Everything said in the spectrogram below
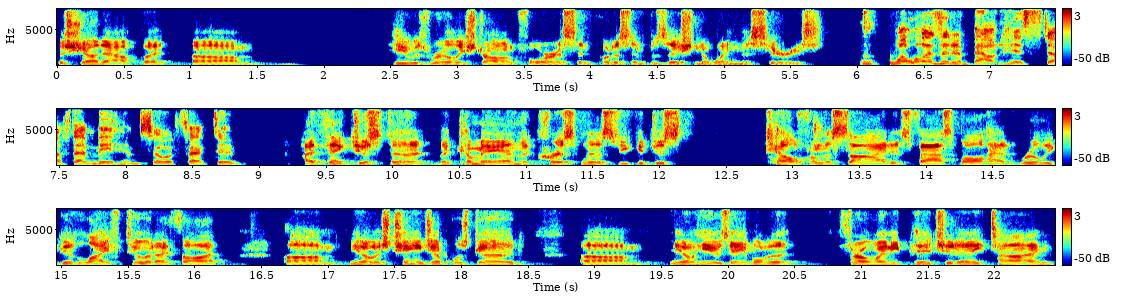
the shutout, but um, he was really strong for us and put us in position to win this series. What was it about his stuff that made him so effective? I think just the the command, the crispness. You could just tell from the side. His fastball had really good life to it. I thought. Um, you know, his changeup was good. Um, you know, he was able to throw any pitch at any time.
